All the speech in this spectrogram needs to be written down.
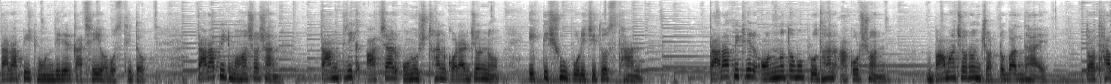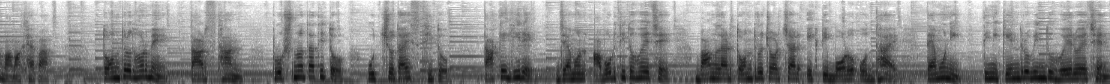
তারাপীঠ মন্দিরের কাছেই অবস্থিত। তারাপীঠ মহাশ্মশান তান্ত্রিক আচার অনুষ্ঠান করার জন্য একটি সুপরিচিত স্থান। তারাপীঠের অন্যতম প্রধান আকর্ষণ বামাচরণ চট্টোপাধ্যায় তথা বামাখ্যাপা। তন্ত্রধর্মে তার স্থান প্রশ্নতাতীত উচ্চতায় স্থিত। তাকে ঘিরে যেমন আবর্তিত হয়েছে বাংলার তন্ত্রচর্চার একটি বড় অধ্যায়, তেমনি তিনি কেন্দ্রবিন্দু হয়ে রয়েছেন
